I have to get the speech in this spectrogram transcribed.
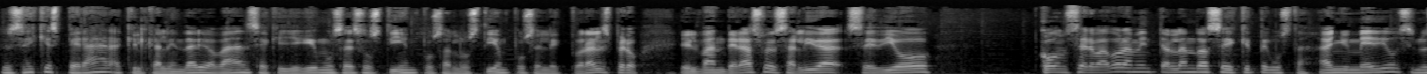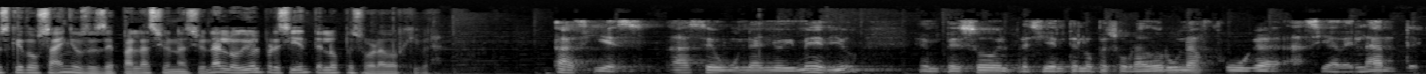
pues hay que esperar a que el calendario avance, a que lleguemos a esos tiempos, a los tiempos electorales, pero el banderazo de salida se dio conservadoramente hablando hace, ¿qué te gusta? Año y medio, si no es que dos años desde Palacio Nacional, lo dio el presidente López Obrador Gibran. Así es, hace un año y medio empezó el presidente López Obrador una fuga hacia adelante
